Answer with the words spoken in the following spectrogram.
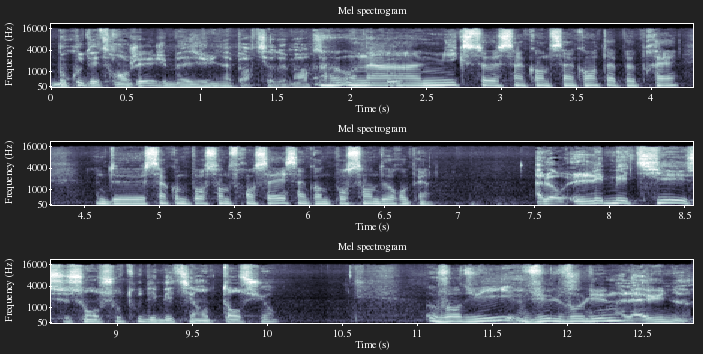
Beaucoup d'étrangers, j'imagine, à partir de mars. Euh, on a un mix 50-50 à peu près, de 50% de Français et 50% d'Européens. Alors, les métiers, ce sont surtout des métiers en tension Aujourd'hui, vu le volume, à la une.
